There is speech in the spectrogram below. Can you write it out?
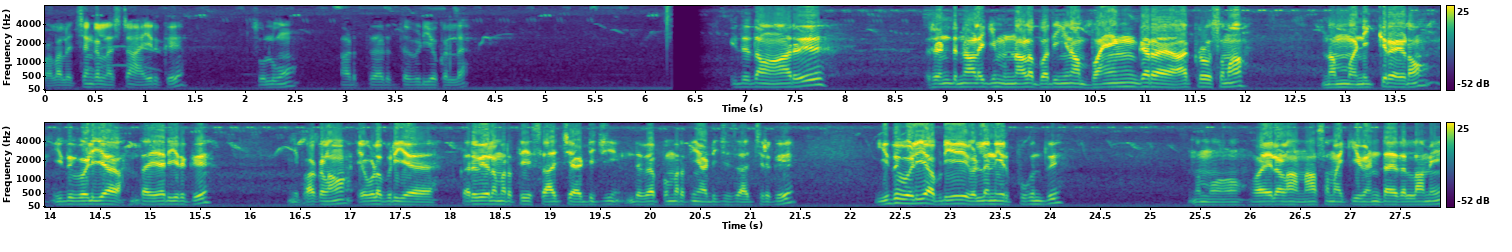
பல லட்சங்கள் நஷ்டம் ஆயிருக்கு. சொல்லுவோம் அடுத்த அடுத்த வீடியோக்களில். இதுதான் ஆறு. ரெண்டு நாளைக்கு முன்னால் பார்த்தீங்கன்னா பயங்கர ஆக்ரோஷமாக நம்ம நிற்கிற இடம். இது வழியாக இந்த ஏரி இருக்குது நீங்கள் பார்க்கலாம். எவ்வளோ பெரிய கருவேல மரத்தையும் சாய்ச்சி அடித்து இந்த வேப்ப மரத்தையும் அடித்து சாய்ச்சிருக்கு. இது வழியாக அப்படியே வெள்ள நீர் புகுந்து நம்ம வயலெல்லாம் நாசமாக்கி வெண்டை இதெல்லாமே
